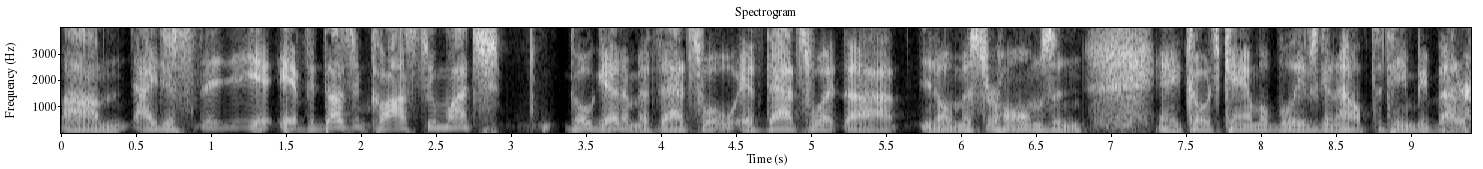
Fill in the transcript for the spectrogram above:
um, I just, if it doesn't cost too much, go get him if that's what if that's what uh, you know Mr. Holmes and and Coach Campbell believes going to help the team be better.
